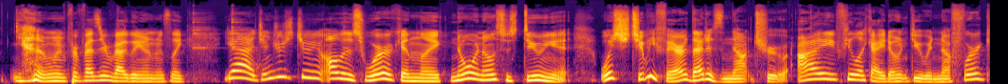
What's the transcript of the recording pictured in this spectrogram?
yeah, when Professor Baglione was like, yeah, Ginger's doing all this work and like no one else is doing it. Which, to be fair, that is not true. I feel like I don't do enough work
